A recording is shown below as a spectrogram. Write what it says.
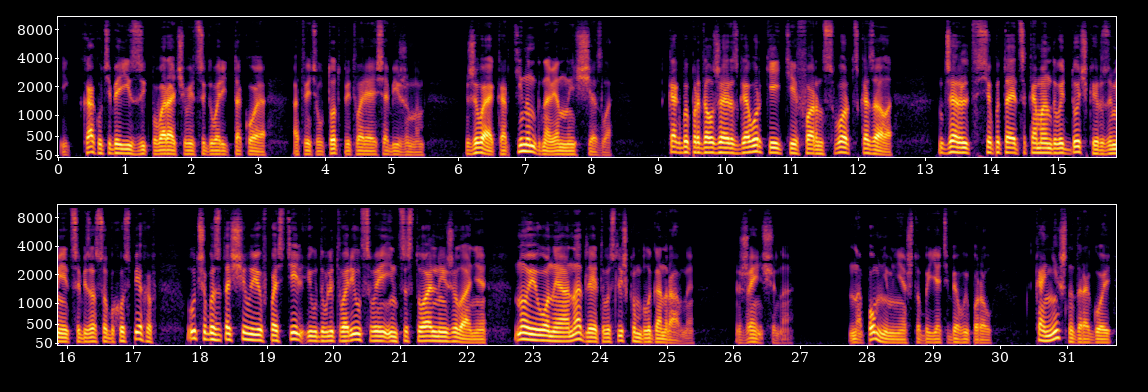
«И как у тебя язык поворачивается говорить такое?» — ответил тот, притворяясь обиженным. Живая картина мгновенно исчезла. Как бы продолжая разговор, Кейти Фарнсворт сказала, «Джеральд все пытается командовать дочкой, разумеется, без особых успехов. Лучше бы затащил ее в постель и удовлетворил свои инцестуальные желания. Но и он, и она для этого слишком благонравны. Женщина, напомни мне, чтобы я тебя выпорол». «Конечно, дорогой».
